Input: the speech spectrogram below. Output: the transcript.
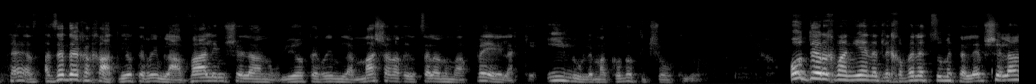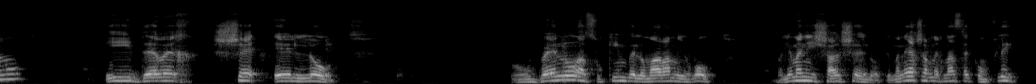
אוקיי? אז, אז זה דרך אחת, להיות ערים לאבלים שלנו, להיות ערים למה שאנחנו יוצא לנו מהפה, לכאילו, למלכודות תקשורתיות. עוד דרך מעניינת לכוון את תשומת הלב שלנו היא דרך שאלות. רובנו עסוקים בלומר אמירות, אבל אם אני אשאל שאלות, אם אני עכשיו נכנס לקונפליקט,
